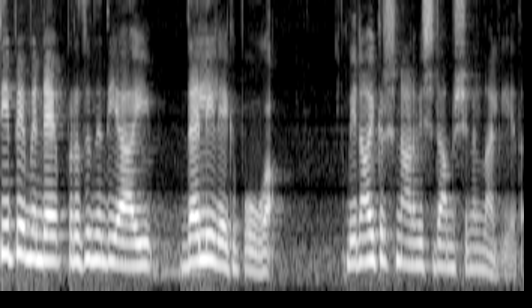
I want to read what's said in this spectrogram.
സി പി എമ്മിന്റെ പ്രതിനിധിയായി ഡൽഹിയിലേക്ക് പോവുക. ബിനോയ് കൃഷ്ണനാണ് വിശദാംശങ്ങൾ നൽകിയത്.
